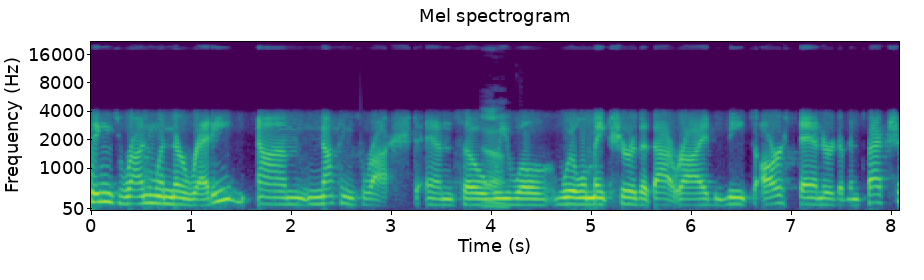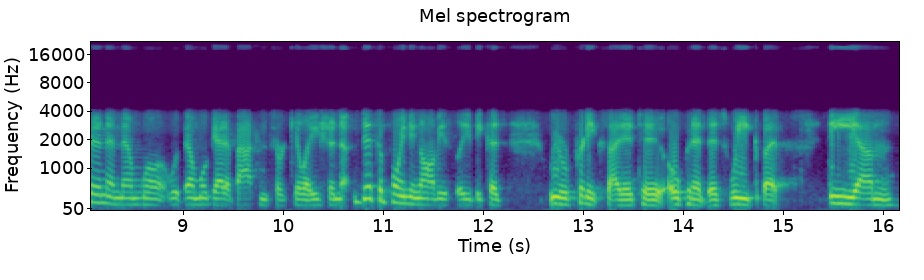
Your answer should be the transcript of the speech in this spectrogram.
things run when they're ready. Um, nothing's rushed, and so yeah. we will we'll make sure that that ride meets our standard of inspection, and then we'll then we'll get it back in circulation. Disappointing, obviously, because we were pretty excited to open it this week, but the um,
